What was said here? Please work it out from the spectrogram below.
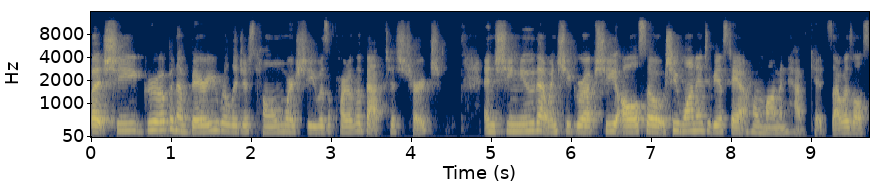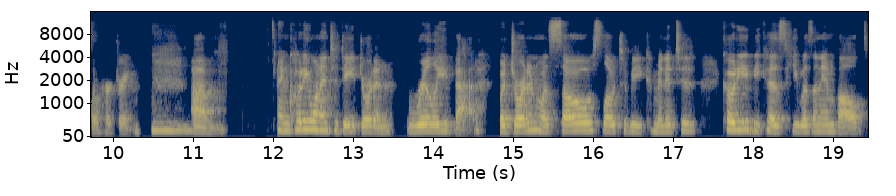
but she grew up in a very religious home where she was a part of a Baptist church. And she knew that when she grew up, she also she wanted to be a stay-at-home mom and have kids. That was also her dream. Mm. Um, and Cody wanted to date Jordan really bad, but Jordan was so slow to be committed to Cody because he wasn't involved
